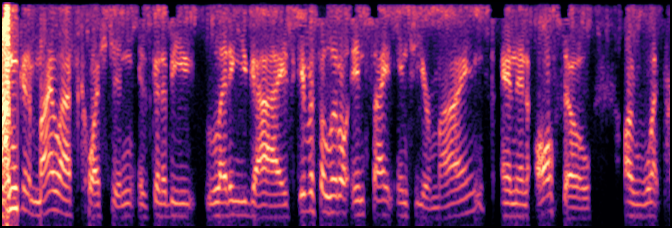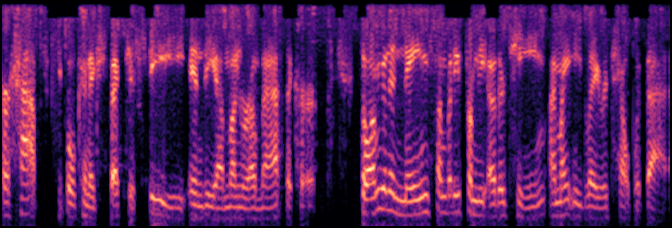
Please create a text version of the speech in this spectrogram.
I'm gonna. My last question is going to be letting you guys give us a little insight into your minds, and then also on what perhaps people can expect to see in the uh, Monroe massacre. So I'm going to name somebody from the other team. I might need Larry's help with that,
